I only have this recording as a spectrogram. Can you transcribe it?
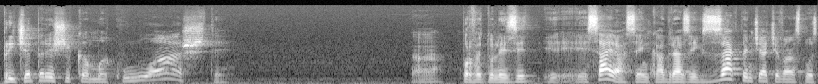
pricepere și că mă cunoaște. Da? Profetul Esaia se încadrează exact în ceea ce v-am spus,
